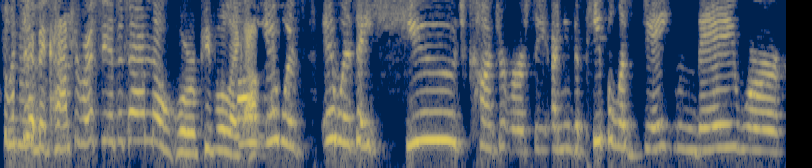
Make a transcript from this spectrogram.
so was it a big controversy at the time though? Were people like Oh, it was it was a huge controversy. I mean, the people of Dayton, they were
